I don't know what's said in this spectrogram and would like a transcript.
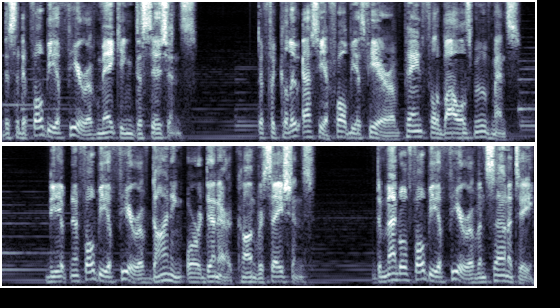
Decidophobia fear of making decisions. Difficultiophobia fear of painful bowels movements. Deipnophobia fear of dining or dinner conversations. Dementophobia fear of insanity.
